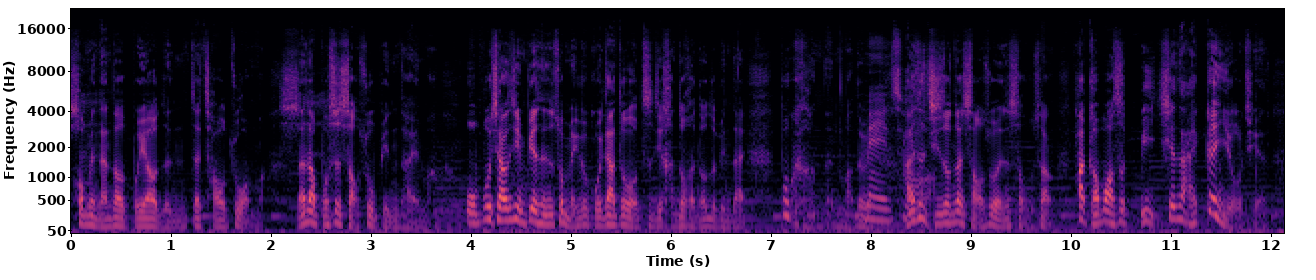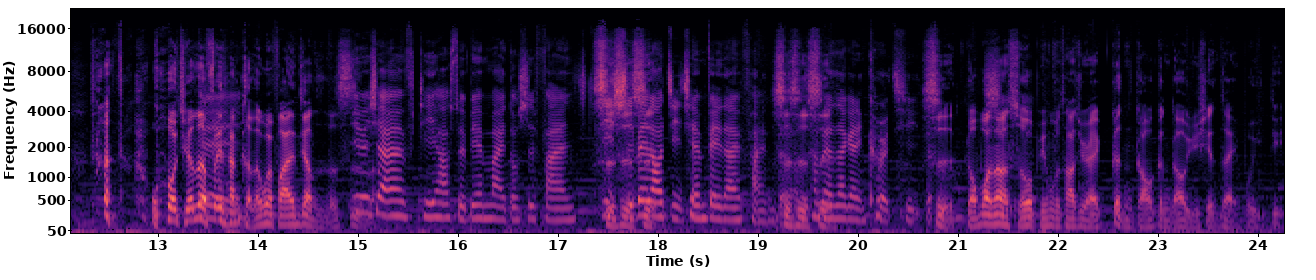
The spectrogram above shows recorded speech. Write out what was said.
后面难道不要人在操作吗？难道不是少数平台吗？我不相信变成说每个国家都有自己很多很多的平台，不可能嘛，对不对？没错，还是集中在少数人手上，他搞不好是比现在还更有钱。我觉得非常可能会发生这样子的事，因为像 NFT 它随便卖都是翻几十倍到几千倍在翻的，是是是，他没有在跟你客气的，是搞不好那个时候贫富差距还更高，更高于现在也不一定。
